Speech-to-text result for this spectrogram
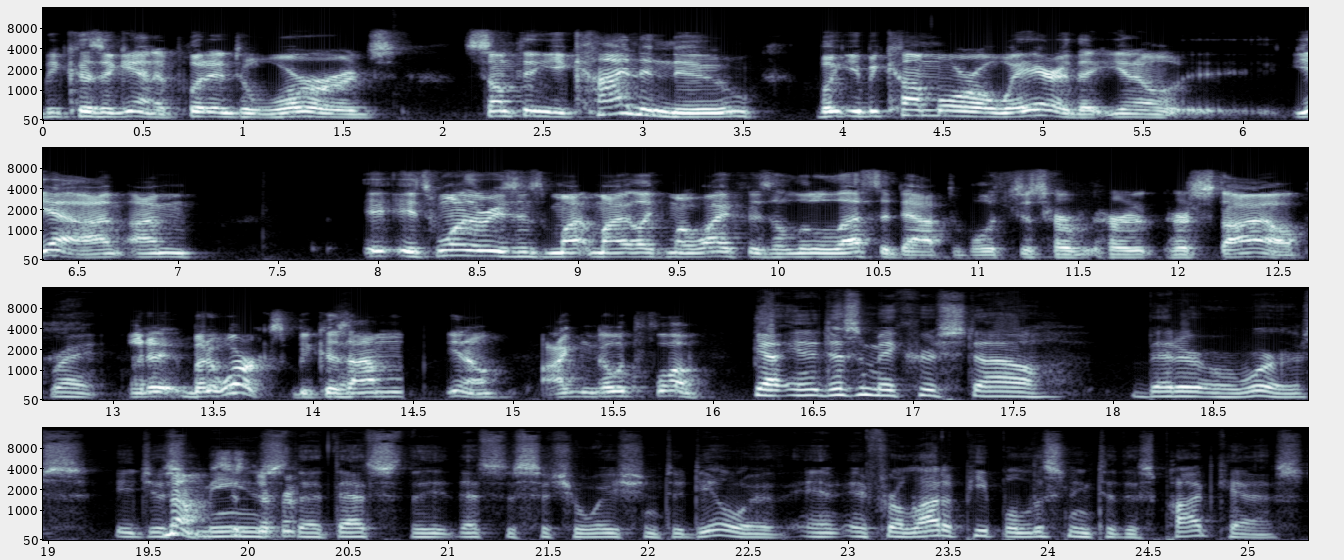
because again, it put into words something you kind of knew, but you become more aware that you know, yeah, I'm, I'm it's one of the reasons my, my like my wife is a little less adaptable. It's just her her her style. Right. But it but it works because yeah. I'm you know I can go with the flow. Yeah, and it doesn't make her style better or worse. It just no, means just that that's the that's the situation to deal with. And and for a lot of people listening to this podcast,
